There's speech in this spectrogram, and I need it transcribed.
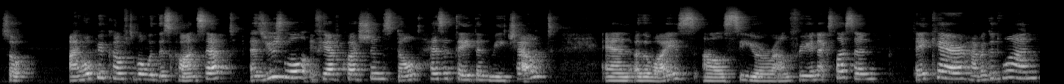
So I hope you're comfortable with this concept. As usual, if you have questions, don't hesitate and reach out. And otherwise, I'll see you around for your next lesson. Take care. Have a good one.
